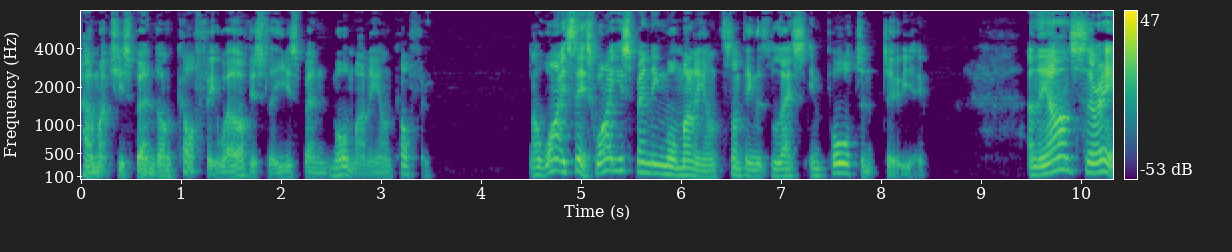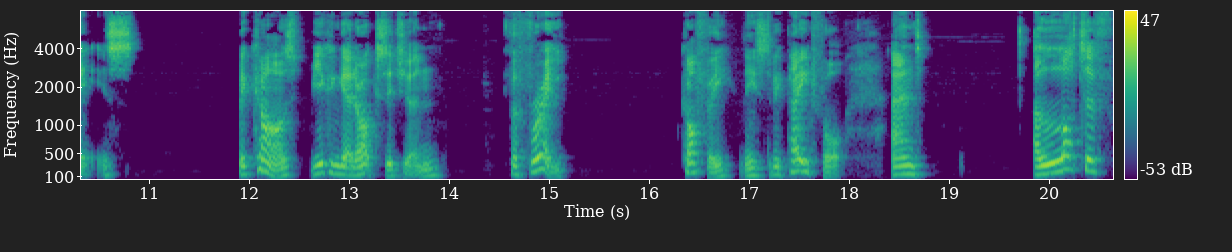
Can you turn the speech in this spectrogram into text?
how much you spend on coffee. Well, obviously, you spend more money on coffee. Now, why is this? Why are you spending more money on something that's less important to you? And the answer is because you can get oxygen for free. Coffee needs to be paid for. And a lot of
